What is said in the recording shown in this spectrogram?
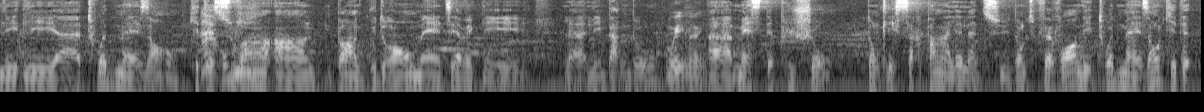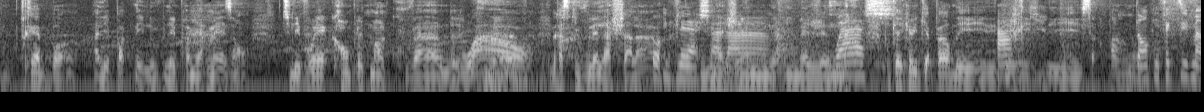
les- les, euh, toits de maison, qui étaient souvent en, pas en goudron, mais avec les, la- les bardeaux, Oui, oui. euh, mais c'était plus chaud. Donc, les serpents allaient là-dessus. Donc, tu pouvais voir les toits de maison qui étaient très bas à l'époque, les, premières maisons. Tu les voyais complètement couverts de Wow! couleuvres parce qu'ils voulaient la chaleur. Ils voulaient la Imagine, chaleur. imagine. Wesh. Pour quelqu'un qui a peur des, Arc. des- des serpents. là. Donc, effectivement,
